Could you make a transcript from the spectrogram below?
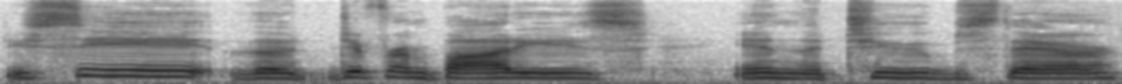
You see the different bodies in the tubes there.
